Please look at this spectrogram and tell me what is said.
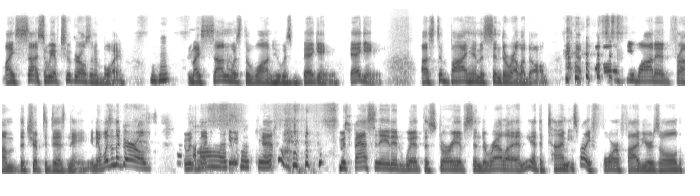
my son, so we have two girls and a boy. Mm-hmm. My son was the one who was begging, begging us to buy him a Cinderella doll. All he wanted from the trip to Disney. And it wasn't the girls. It was my. Oh, was so cute. he was fascinated with the story of Cinderella, and you know, at the time he's probably four or five years old,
